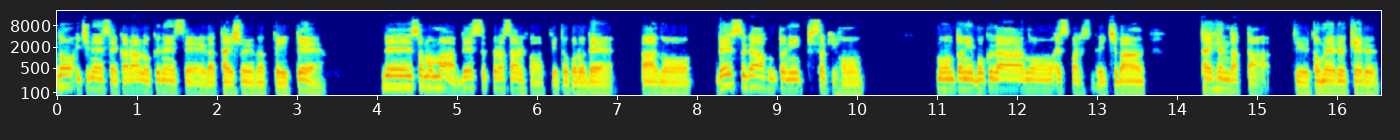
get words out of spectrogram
の1年生から6年生が対象になっていて、で、そのまあ、ベースプラスアルファっていうところで、あの、ベースが本当に基礎基本、もう本当に僕があの、エスパルスで一番大変だったっていう止める、蹴る、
